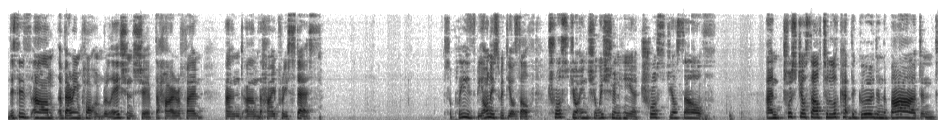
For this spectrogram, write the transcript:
This is um, a very important relationship, the Hierophant and um, the High Priestess. So please be honest with yourself. Trust your intuition here. Trust yourself. And trust yourself to look at the good and the bad and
